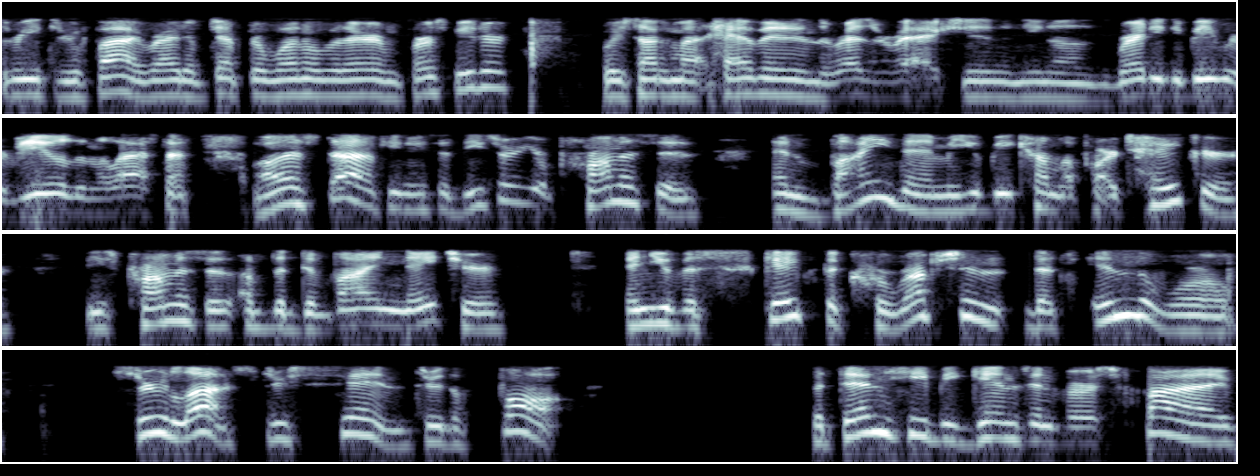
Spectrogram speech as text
three through five, right, of chapter one over there in First Peter, where he's talking about heaven and the resurrection and you know ready to be revealed in the last time, all that stuff. You know, he said these are your promises, and by them you become a partaker. These promises of the divine nature, and you've escaped the corruption that's in the world through lust, through sin, through the fall. But then he begins in verse 5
